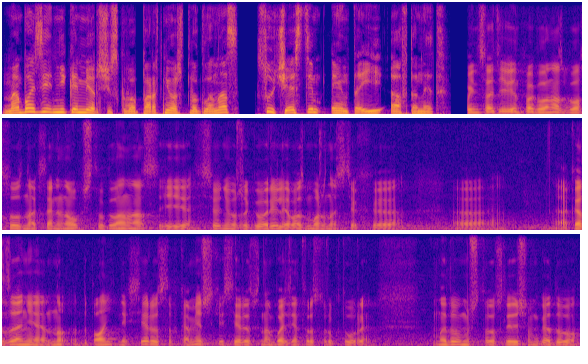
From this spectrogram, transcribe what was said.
на базе некоммерческого партнерства ГЛОНАСС с участием НТИ «Автонет». По инициативе НП «ГЛОНАСС» было создано акционерное общество «ГЛОНАСС», и сегодня уже говорили о возможностях э, э, оказания дополнительных сервисов, коммерческих сервисов на базе инфраструктуры. Мы думаем, что в следующем году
